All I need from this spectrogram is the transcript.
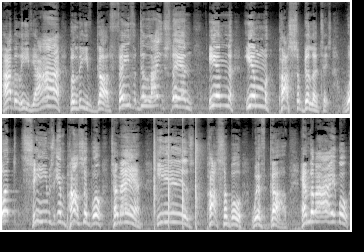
I believe you. I believe God. Faith delights then in impossibilities. What seems impossible to man is possible with God. And the Bible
